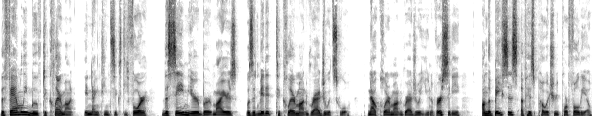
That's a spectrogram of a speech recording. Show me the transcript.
The family moved to Claremont in 1964 the same year Bert Meyers was admitted to Claremont Graduate School, now Claremont Graduate University, on the basis of his poetry portfolio.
